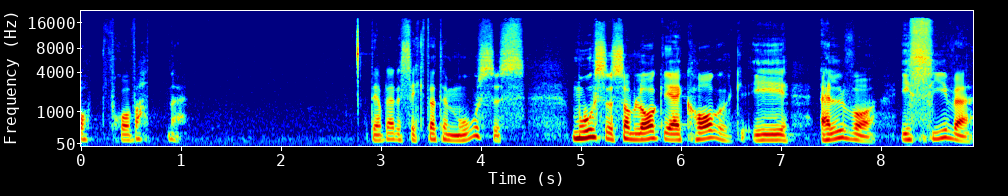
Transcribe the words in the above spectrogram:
opp fra vannet? Der ble det sikta til Moses. Moses som lå i ei korg i elva, i sivet,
